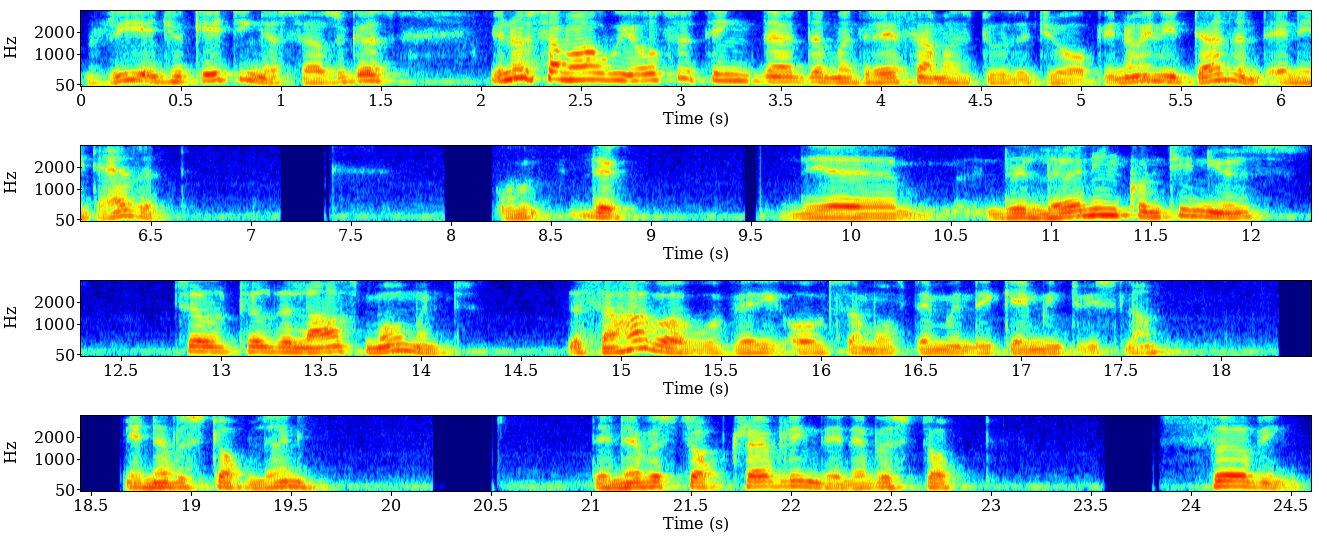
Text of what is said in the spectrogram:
re-educating yourselves because, you know, somehow we also think that the madrasa must do the job, you know, and it doesn't, and it hasn't. The the um, the learning continues till till the last moment. The Sahaba were very old, some of them, when they came into Islam. They never stopped learning. They never stopped traveling. They never stopped serving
